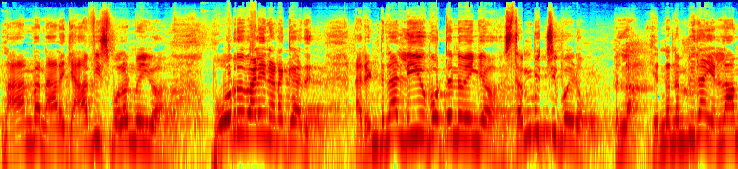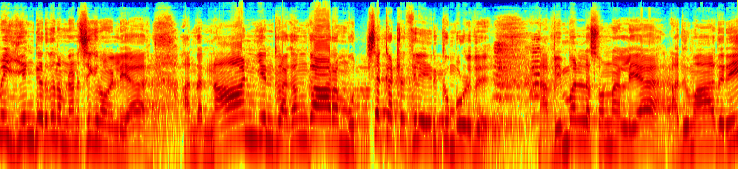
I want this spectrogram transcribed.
நான் தான் நாளைக்கு ஆஃபீஸ் போகலன்னு வைங்கோ. ஒரு வேலையும் நடக்காது. நான் ரெண்டு நாள் லீவு போட்டேன்னு வைங்கோ. ஸ்தம்பிச்சு போயிடும். எல்லாம். என்னை நம்பி தான் எல்லாமே இயங்கிறது நம்ம நினச்சிக்கிறோம் இல்லையா? அந்த நான் என்ற அகங்காரம் உச்சக்கட்டத்திலே இருக்கும் பொழுது நான் விமலில் சொன்னேன் இல்லையா? அது மாதிரி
